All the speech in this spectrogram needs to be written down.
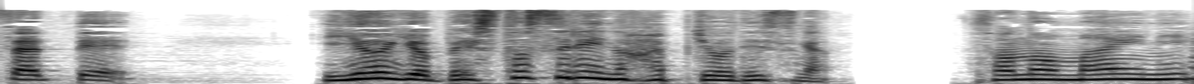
さていよいよベスト3の発表ですがその前に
